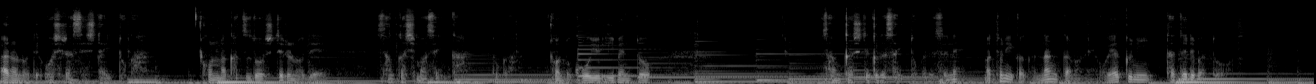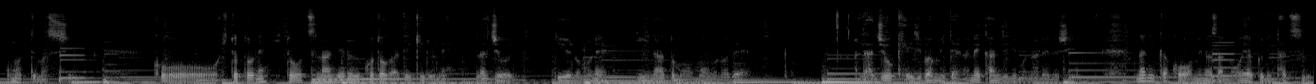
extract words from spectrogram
あるのでお知らせしたいとかこんな活動してるので参加しませんかとか今度こういうイベント参加してくださいとかですね、まあ、とにかく何かのねお役に立てればと思ってますしこう人とね人をつなげることができるねラジオっていうのもねいいなとも思うのでラジオ掲示板みたいなね感じにもなれるし何かこう皆さんのお役に立つ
